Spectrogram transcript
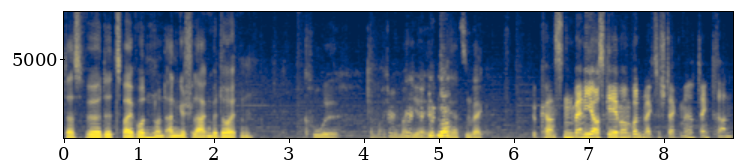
Das würde zwei Wunden und angeschlagen bedeuten. Cool. Dann mache ich mir mal hier hinten die Herzen weg. Du kannst einen Benny ausgeben, um Wunden wegzustecken, ne? Denk dran.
